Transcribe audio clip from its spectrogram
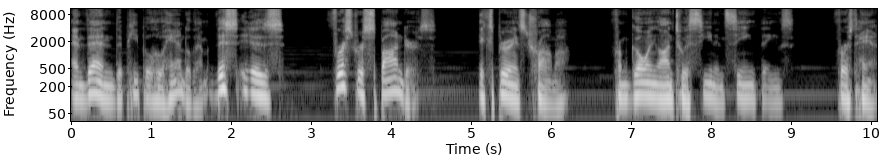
and then the people who handle them. This is first responders experience trauma from going onto a scene and seeing things firsthand,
